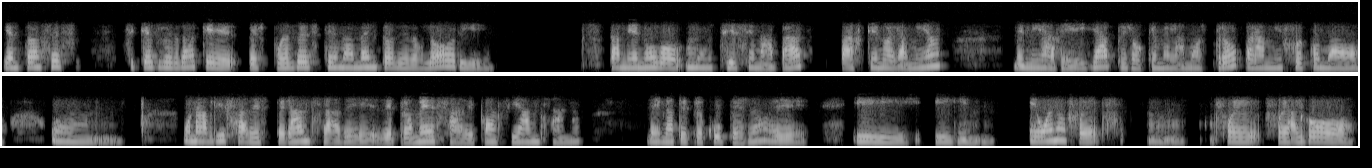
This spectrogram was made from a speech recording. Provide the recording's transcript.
Y entonces sí que es verdad que después de este momento de dolor y también hubo muchísima paz, paz que no era mía, venía de ella, pero que me la mostró, para mí fue como un, una brisa de esperanza, de, promesa, de confianza, ¿no? De no te preocupes, ¿no? Eh, y, y, y bueno, fue, fue, fue algo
